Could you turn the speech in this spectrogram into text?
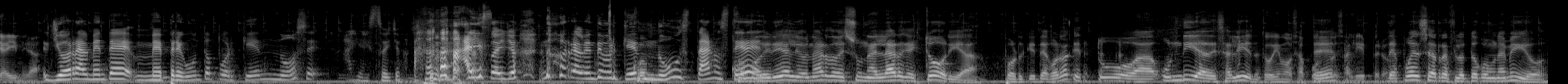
ahí, mira. yo realmente me pregunto por qué no se. Ay, ahí soy yo. ahí soy yo. No, realmente, ¿por qué Como- no están Como ustedes? diría Leonardo, es una larga historia. Porque te acordás que estuvo a un día de salir. Estuvimos a punto ¿Eh? de salir, pero Después se reflotó con un amigo.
